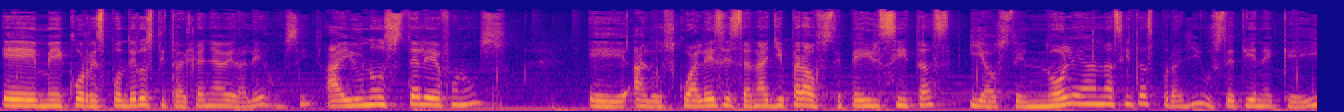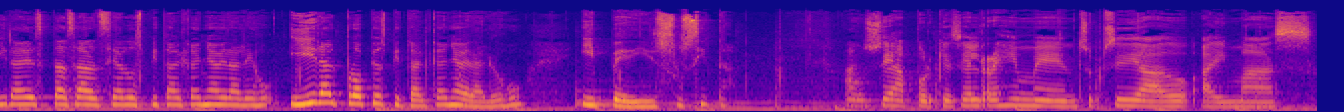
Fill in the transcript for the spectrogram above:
Eh, me corresponde el Hospital Cañaveralejo, ¿sí? Hay unos teléfonos eh, a los cuales están allí para usted pedir citas y a usted no le dan las citas por allí. Usted tiene que ir a desplazarse al Hospital Cañaveralejo, ir al propio Hospital Cañaveralejo y pedir su cita. O sea, porque es el régimen subsidiado, hay más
